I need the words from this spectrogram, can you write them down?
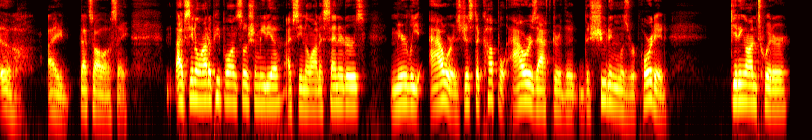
ugh, I that's all I'll say. I've seen a lot of people on social media, I've seen a lot of senators merely hours, just a couple hours after the, the shooting was reported, getting on Twitter,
